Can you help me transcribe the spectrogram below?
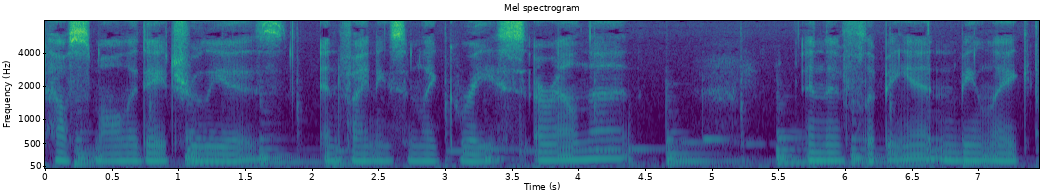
how small a day truly is and finding some like grace around that and then flipping it and being like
